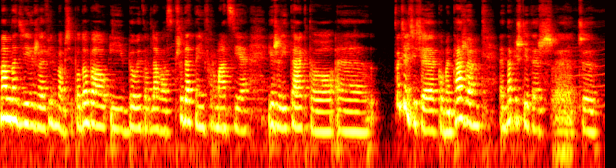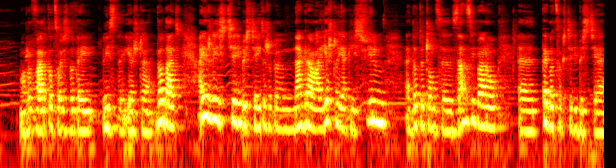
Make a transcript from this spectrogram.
Mam nadzieję, że film Wam się podobał i były to dla Was przydatne informacje. Jeżeli tak, to e, podzielcie się komentarzem. E, Napiszcie też, czy może warto coś do tej listy jeszcze dodać. A jeżeli chcielibyście, żebym nagrała jeszcze jakiś film e, dotyczący Zanzibaru, e, tego co chcielibyście,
